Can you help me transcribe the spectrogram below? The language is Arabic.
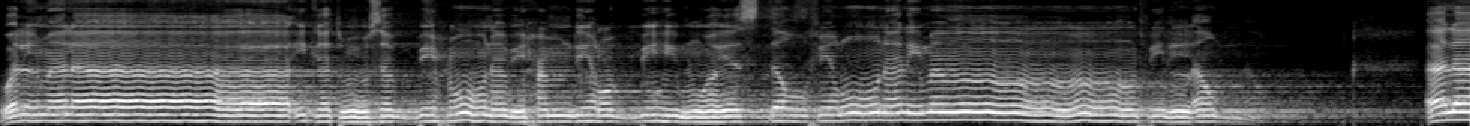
والملائكة يسبحون بحمد ربهم ويستغفرون لمن في الأرض. ألا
